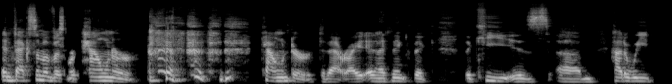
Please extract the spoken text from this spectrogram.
In fact, some of us are counter counter to that, right? And I think that the key is um, how do we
